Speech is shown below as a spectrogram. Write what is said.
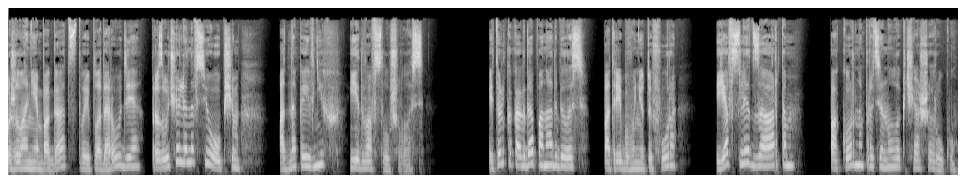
Пожелания богатства и плодородия прозвучали на всеобщем, однако и в них едва вслушивалась. И только когда понадобилось, по требованию Тефура, я вслед за Артом покорно протянула к чаше руку.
